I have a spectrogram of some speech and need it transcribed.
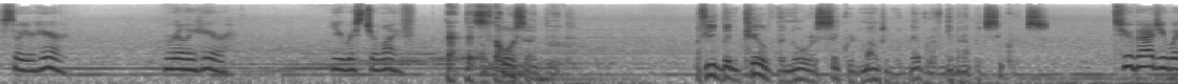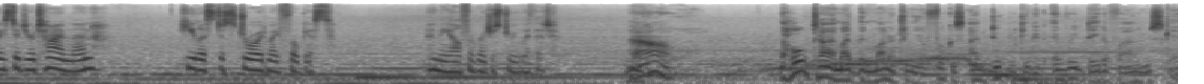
So you're here. Really here. You risked your life. That this is Of the course one. I did. If you'd been killed, the Nora's sacred mountain would never have given up its secrets. Too bad you wasted your time then. Helis destroyed my focus. And the Alpha Registry with it. No. The whole time I've been monitoring your focus, I've duplicated every data file you scanned.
